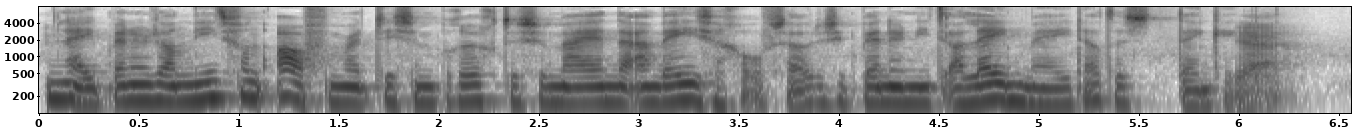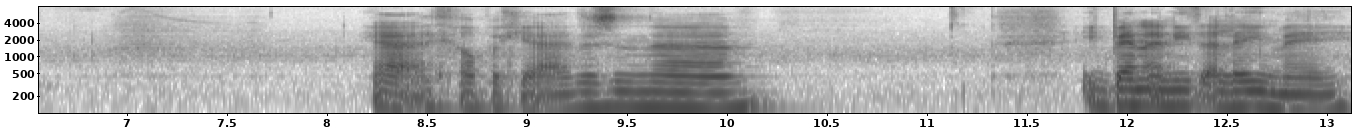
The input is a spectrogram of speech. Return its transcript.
Nee, ik ben er dan niet van af. Maar het is een brug tussen mij en de aanwezigen of zo. Dus ik ben er niet alleen mee. Dat is denk ik. Ja. Ja, grappig, ja. Dus een... eh, ik ben er niet alleen mee.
